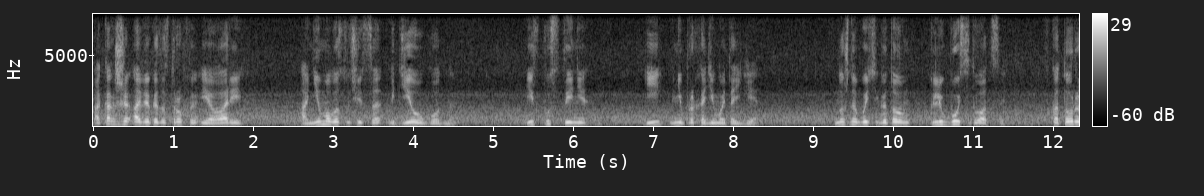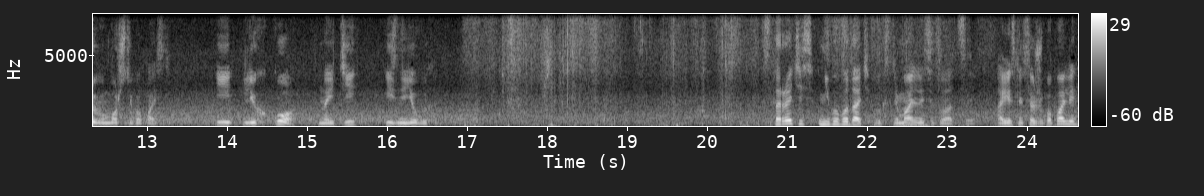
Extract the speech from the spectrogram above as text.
А как же авиакатастрофы и аварии? Они могут случиться где угодно. И в пустыне, и в непроходимой тайге. Нужно быть готовым к любой ситуации, в которую вы можете попасть. И легко найти из нее выход. Старайтесь не попадать в экстремальные ситуации. А если все же попали,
